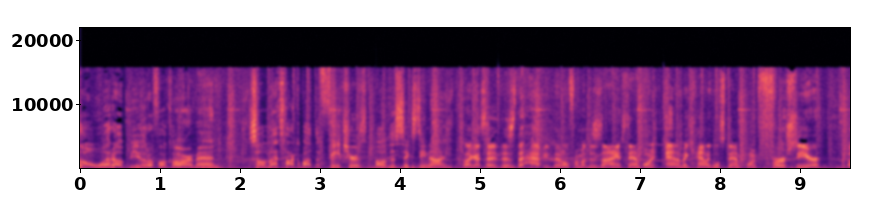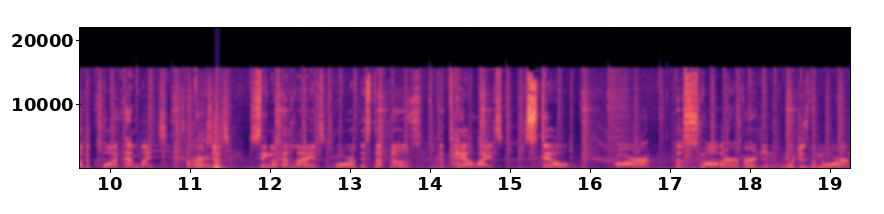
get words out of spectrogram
Gaston, what a beautiful car, man. So let's talk about the features of the 69. like I said, this is the happy middle from a design standpoint and a mechanical standpoint. First year of the quad headlights versus single headlights or the step nose. The tail lights still are the smaller version, which is the more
